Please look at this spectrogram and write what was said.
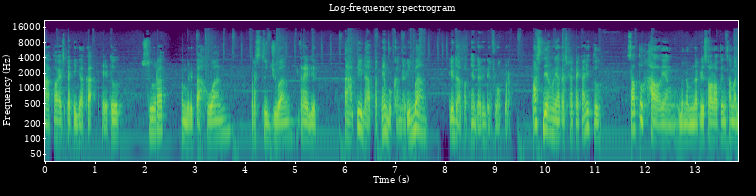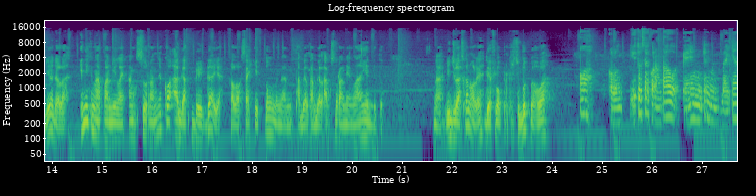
atau SP3K, yaitu Surat Pemberitahuan Persetujuan Kredit. Tapi dapatnya bukan dari bank, dia dapatnya dari developer. Pas dia ngelihat SPPK itu, satu hal yang benar-benar disorotin sama dia adalah ini kenapa nilai angsurannya kok agak beda ya kalau saya hitung dengan tabel-tabel angsuran yang lain gitu. Nah, dijelaskan oleh developer tersebut bahwa Oh, kalau itu saya kurang tahu. Kayaknya mungkin baiknya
